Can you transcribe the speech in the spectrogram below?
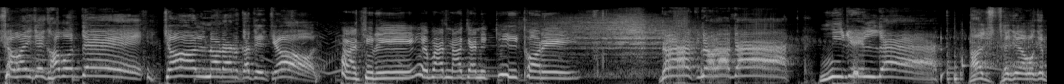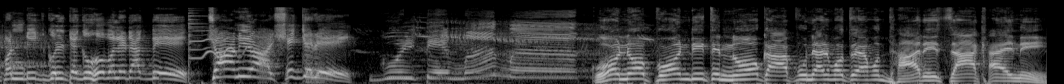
সবাইকে খবর দে! চল নড়ার কাছে চল! পাঁচুরে এবার না জানি কি করে। দেখ নড়া দেখ! মিডিল দেখ। আজ থেকে আমাকে পণ্ডিত গুলটে গুহ বলে ডাকবে। চানিয়া শিগগিরি কোন পণ্ডিত নোক আপনার মতো এমন ধারে চা খায়নি?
